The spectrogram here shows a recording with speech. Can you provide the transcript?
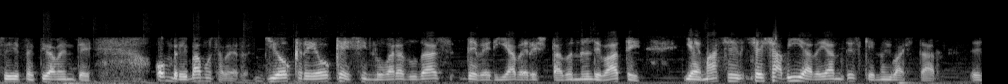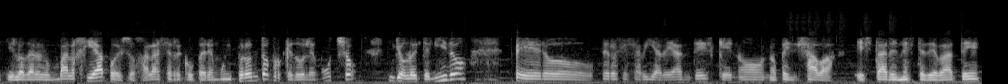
sí, efectivamente. Hombre, vamos a ver. Yo creo que sin lugar a dudas debería haber estado en el debate y además se, se sabía de antes que no iba a estar. Es decir, lo de la lumbalgia, pues ojalá se recupere muy pronto porque duele mucho. Yo lo he tenido, pero, pero se sabía de antes que no, no pensaba estar en este debate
